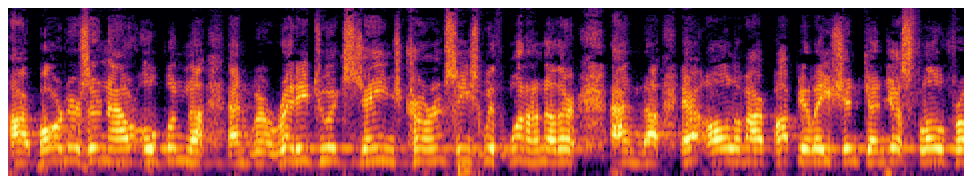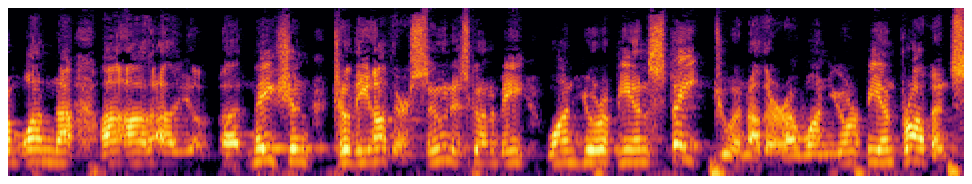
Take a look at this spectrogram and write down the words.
Our borders are now open uh, and we're ready to exchange currencies with one another, and uh, all of our population can just flow from one uh, uh, uh, nation to the other. Soon it's going to be one European state to another, or one European province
